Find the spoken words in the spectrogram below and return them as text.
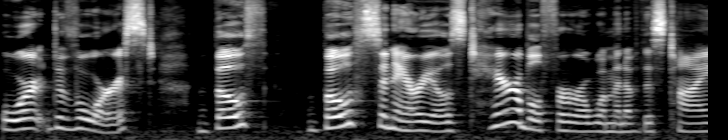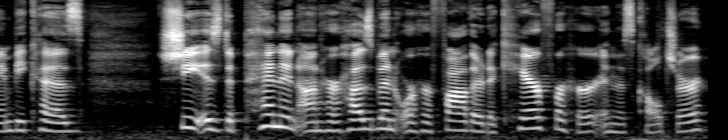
or divorced, both both scenarios terrible for a woman of this time because she is dependent on her husband or her father to care for her in this culture.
